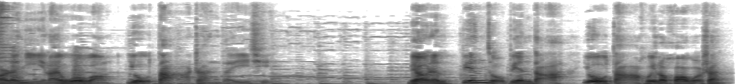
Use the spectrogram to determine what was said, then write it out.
二人你来我往，又大战在一起。两人边走边打，又打回了花果山。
